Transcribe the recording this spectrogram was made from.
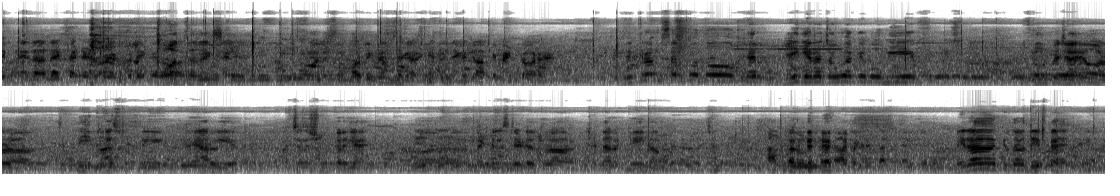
इतने ज़्यादा एक्साइटेड प्रोजेक्ट को लेकर बहुत ज़्यादा एक्साइटेड और विक्रम से क्या कहना चाहेंगे जो आपके मेंटोर हैं? विक्रम सर को तो खैर यही कहना चाहूँगा कि वो भी फ्लोर पे जाएँ और जितनी कास्ट उतनी तैयार हुई है अच्छे से शूट करके आए। मेंटल स्टेटस थोड़ा ठंडा रख के ही काम करें अच्छा। आपका रोल मेरा किरदार देव का है एक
